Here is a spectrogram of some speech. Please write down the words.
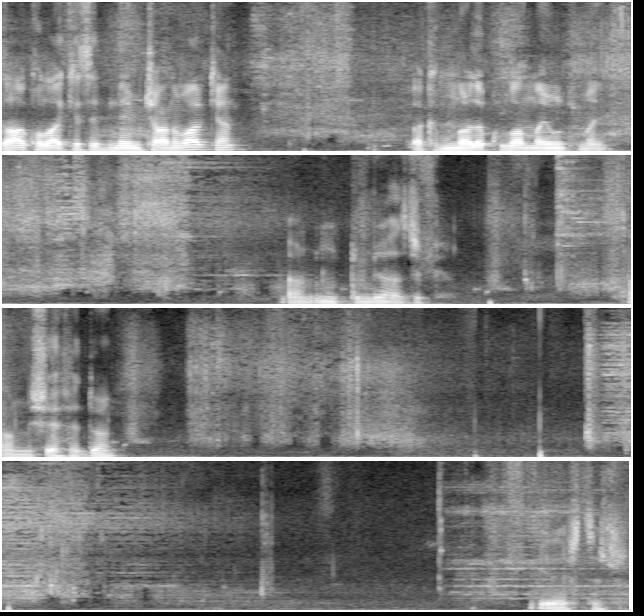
Daha kolay kesebilme imkanı varken bakın bunları da kullanmayı unutmayın. Ben unuttum birazcık. Sen bir şehre dön. İyileştir.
